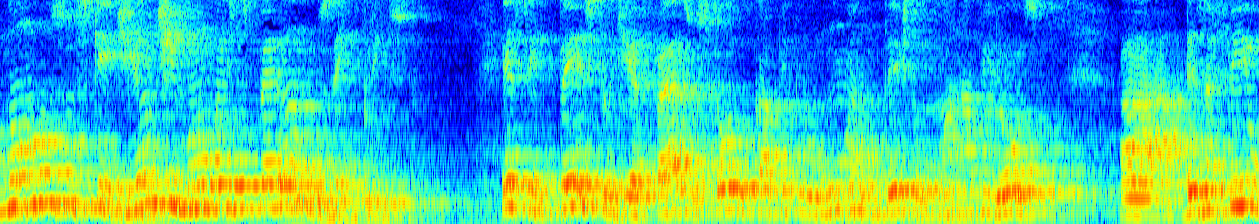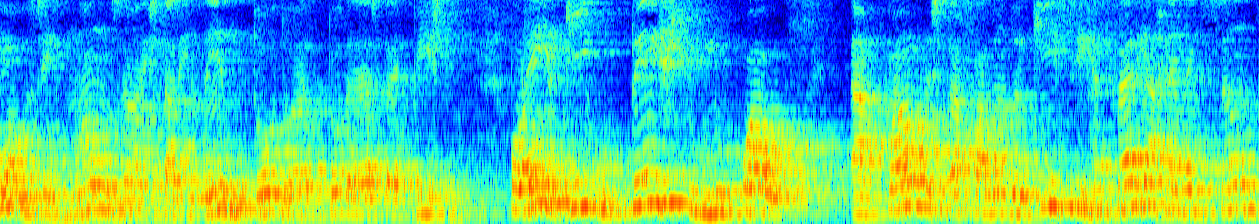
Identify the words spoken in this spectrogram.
Nós, os que de antemão esperamos em Cristo. Esse texto de Efésios, todo o capítulo 1, é um texto maravilhoso. Ah, desafio aos irmãos a estarem lendo todo, toda esta epístola. Porém, aqui o texto no qual a Paulo está falando aqui se refere à redenção,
